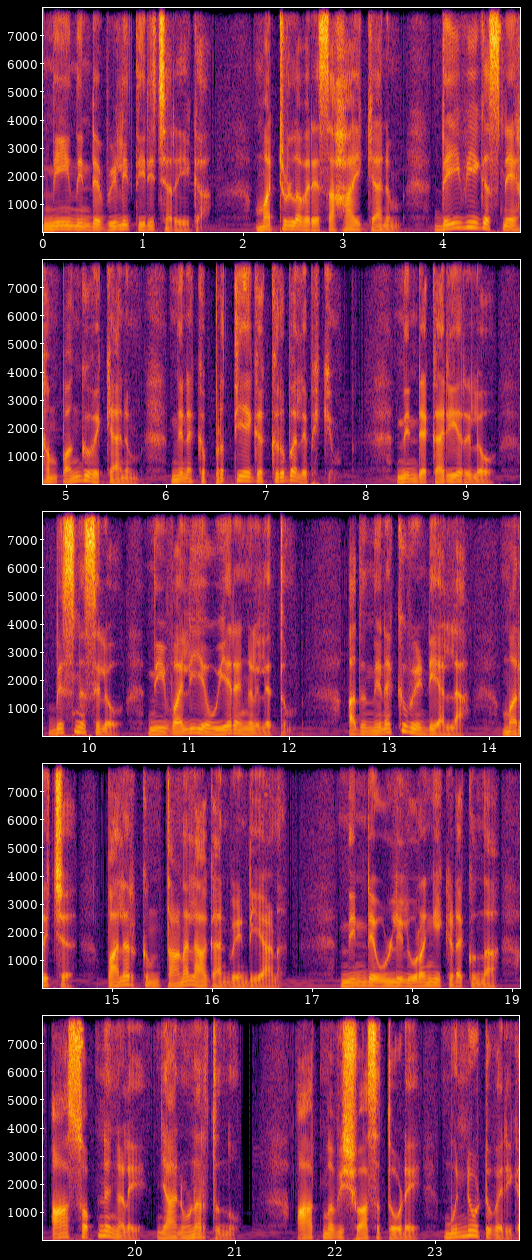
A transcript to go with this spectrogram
നീ നിന്റെ വിളി തിരിച്ചറിയുക. മറ്റുള്ളവരെ സഹായിക്കാനും ദൈവീക സ്നേഹം പങ്കുവയ്ക്കാനും നിനക്ക് പ്രത്യേക കൃപ ലഭിക്കും. നിന്റെ കരിയറിലോ ബിസിനസ്സിലോ നീ വലിയ ഉയരങ്ങളിലെത്തും. അത് നിനക്കു വേണ്ടിയല്ല മറിച്ച് പലർക്കും തണലാകാൻ വേണ്ടിയാണ്. നിന്റെ ഉള്ളിൽ ഉറങ്ങിക്കിടക്കുന്ന ആ സ്വപ്നങ്ങളെ ഞാൻ ഉണർത്തുന്നു. ആത്മവിശ്വാസത്തോടെ മുന്നോട്ടു വരിക.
